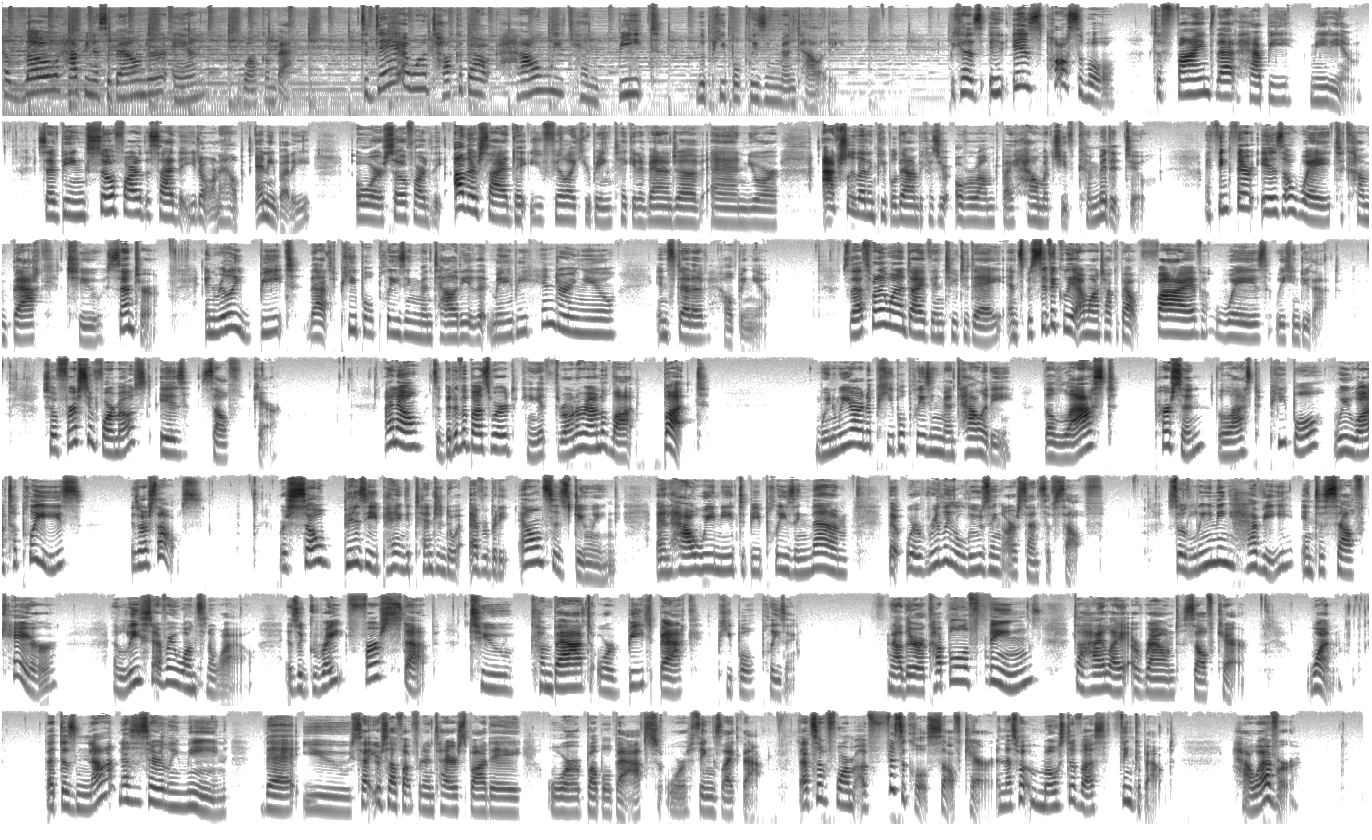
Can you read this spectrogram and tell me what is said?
Hello, Happiness Abounder, and welcome back. Today, I want to talk about how we can beat the people pleasing mentality. Because it is possible to find that happy medium. Instead of being so far to the side that you don't want to help anybody, or so far to the other side that you feel like you're being taken advantage of and you're actually letting people down because you're overwhelmed by how much you've committed to. I think there is a way to come back to center and really beat that people pleasing mentality that may be hindering you instead of helping you. So that's what I want to dive into today. And specifically, I want to talk about five ways we can do that. So, first and foremost is self care. I know it's a bit of a buzzword, can get thrown around a lot, but when we are in a people pleasing mentality, the last person, the last people we want to please is ourselves. We're so busy paying attention to what everybody else is doing and how we need to be pleasing them that we're really losing our sense of self. So, leaning heavy into self care, at least every once in a while, is a great first step to combat or beat back people pleasing. Now, there are a couple of things to highlight around self care. One, that does not necessarily mean that you set yourself up for an entire spa day or bubble baths or things like that. That's a form of physical self care, and that's what most of us think about. However,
